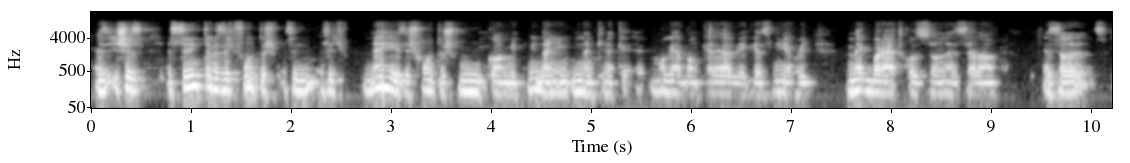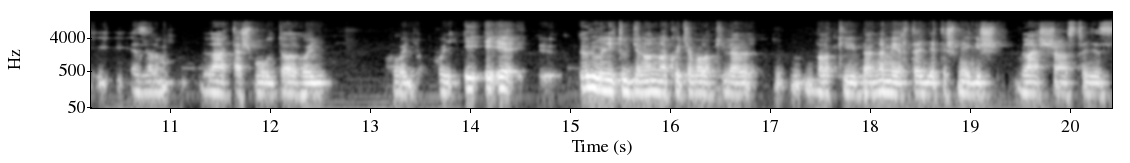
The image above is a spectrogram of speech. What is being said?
ez, és ez, ez, szerintem ez egy fontos, ez egy, ez egy nehéz és fontos munka, amit minden, mindenkinek magában kell elvégeznie, hogy megbarátkozzon ezzel a, ezzel, ezzel a látásmóddal, hogy, hogy, hogy örülni tudjon annak, hogyha valakivel, valakivel nem ért egyet, és mégis lássa azt, hogy ez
